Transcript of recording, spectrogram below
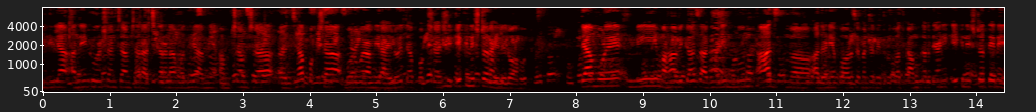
गेल्या अनेक वर्षांच्या आमच्या राजकारणामध्ये आम्ही आमच्या आमच्या ज्या पक्षाबरोबर आम्ही राहिलोय त्या पक्षाशी एकनिष्ठ राहिलेलो आहोत. त्यामुळे मी महाविकास आघाडी म्हणून आज अं, आदरणीय पवारसाहेबांच्या नेतृत्वात काम करते आणि एकनिष्ठतेने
